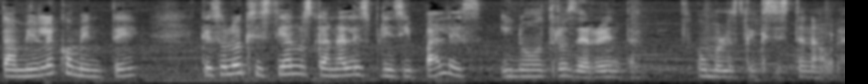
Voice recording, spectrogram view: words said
También le comenté que solo existían los canales principales y no otros de renta, como los que existen ahora.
